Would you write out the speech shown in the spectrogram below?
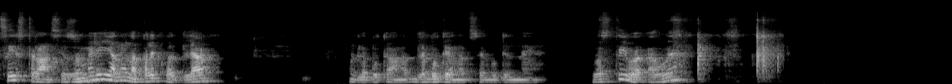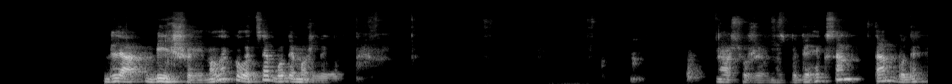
цис-трансізомерія, ну, наприклад, для, ну, для, бутана, для бутена це буде не властиво, але для більшої молекули це буде можливо. Ось уже в нас буде гексан, там буде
